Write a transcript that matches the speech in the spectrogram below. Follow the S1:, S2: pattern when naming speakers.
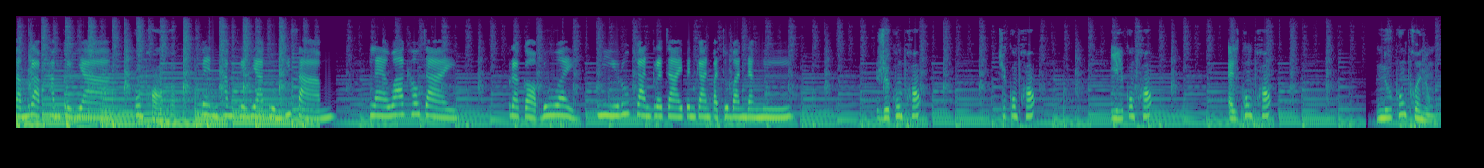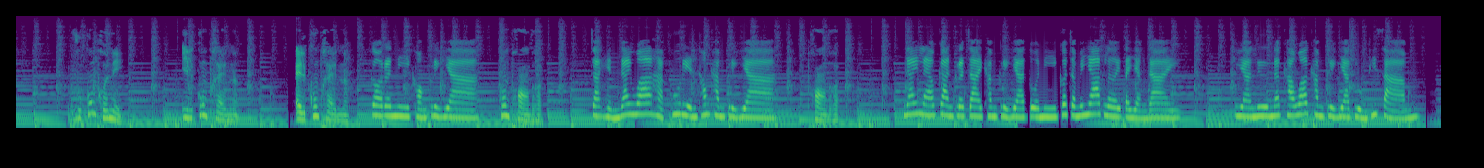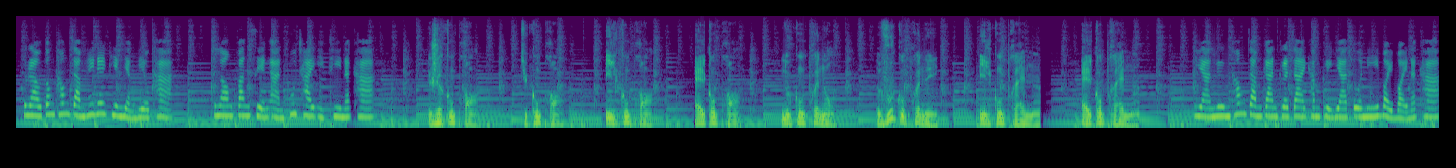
S1: สำหรับคำกริยา
S2: comprendre,
S1: เป็นคำกริยากลุ่มที่3แปลว่าเข้าใจ ประกอบด้วย มีรูปการกระจายเป็นการปัจจุบันดังนี้
S2: je comprends, tu comprends, il comprend, elle comprend, nous comprenons, vous comprenez, ils comprennent, elles comprennent,
S1: กรณีของกริยา
S2: comprendre,
S1: จะเห็นได้ว่าหากผู้เรียนท่องคำกริยา
S2: prendre,
S1: ได้แล้วการกระจายคำกริยาตัวนี้ก็จะไม่ยากเลยแต่อย่างใด อย่าลืมนะคะว่าคำกริยากลุ่มที่ 3 เราต้องท่องจำให้ได้เพียงอย่างเดียวค่ะ ลองฟังเสียงอ่านผู้ชายอีกทีนะคะ
S3: Je comprends. Tu comprends. Il comprend. Elle comprend. Nous comprenons. Vous comprenez. Ils comprennent. Elles comprennent.
S1: อย่าลืมท่องจำการกระจายคำกริยาตัวนี้บ่อยๆนะคะ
